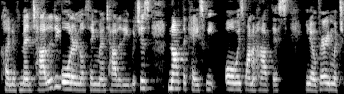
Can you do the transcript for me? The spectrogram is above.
kind of mentality, all or nothing mentality, which is not the case. We always want to have this, you know, very much,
